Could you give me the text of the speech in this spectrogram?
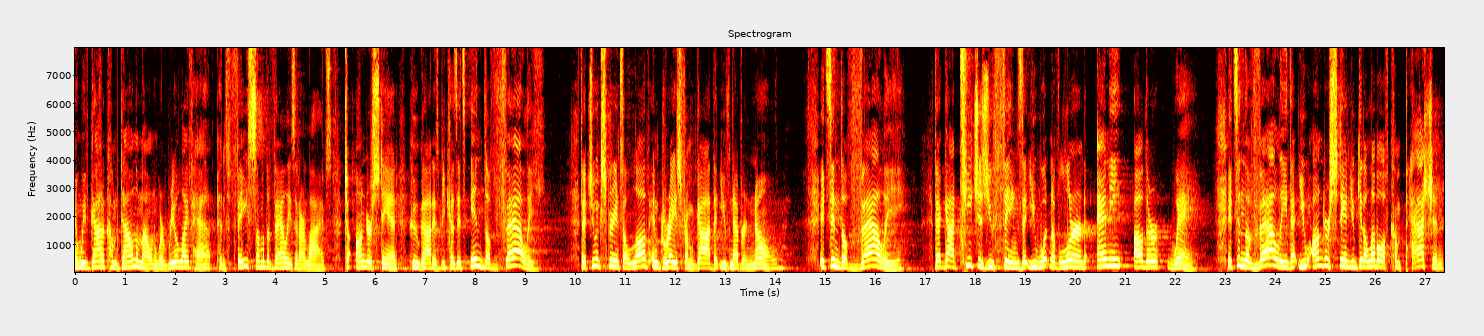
And we've got to come down the mountain where real life happens, face some of the valleys in our lives to understand who God is, because it's in the valley that you experience a love and grace from God that you've never known. It's in the valley that God teaches you things that you wouldn't have learned any other way. It's in the valley that you understand, you get a level of compassion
